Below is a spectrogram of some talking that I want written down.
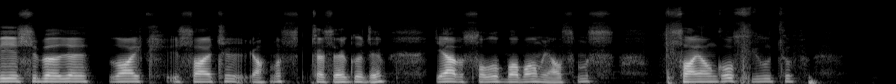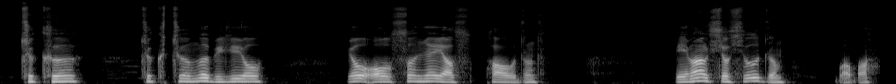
Birisi böyle like işareti yapmış. Teşekkür ederim. Diğer bir soru babam yazmış. Sayangoz YouTube çıkı çıktığını biliyor. Yol olsa ne yapardın? Bilmem şaşırdım baba.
